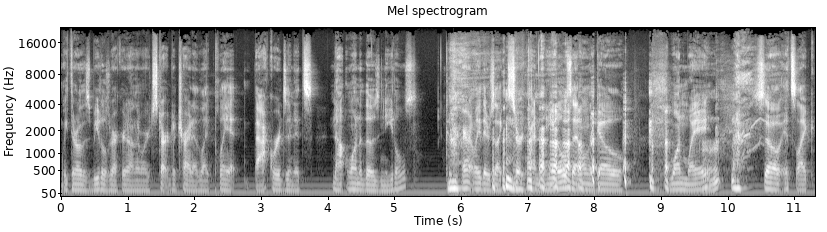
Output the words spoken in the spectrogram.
We throw this Beatles record on and we're starting to try to like play it backwards and it's not one of those needles. Because apparently there's like certain kind of needles that only go one way. So it's like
